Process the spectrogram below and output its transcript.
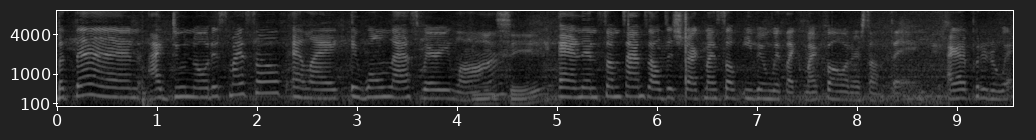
But then I do notice myself, and like it won't last very long. You see? And then sometimes I'll distract myself even with like my phone or something. I gotta put it away.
